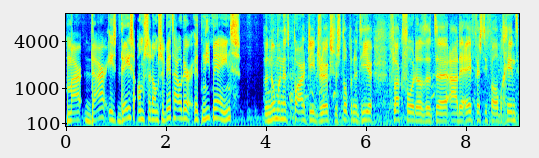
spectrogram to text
Maar daar is deze Amsterdamse wethouder het niet mee eens. We noemen het party drugs. We stoppen het hier vlak voordat het uh, ADE-festival begint.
